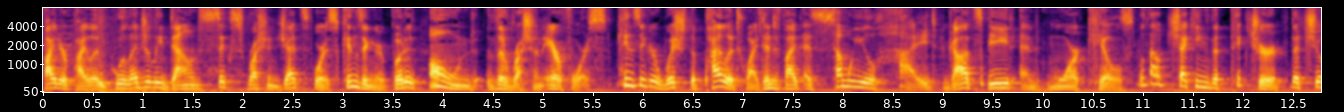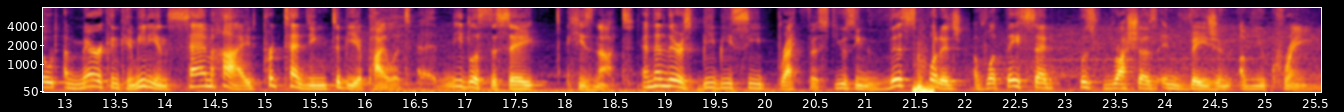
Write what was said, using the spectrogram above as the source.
fighter pilot who allegedly downed six Russian jets, or as Kinzinger put it, owned the Russian Air Force. Kinzinger wished the pilot, who identified as Samuel Hyde, Godspeed and more kills, without checking the picture that showed American comedian Sam Hyde pretending to be a pilot. Uh, needless to say, he's not. And then there's BBC Breakfast using this footage of what they said was Russia's invasion of Ukraine.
